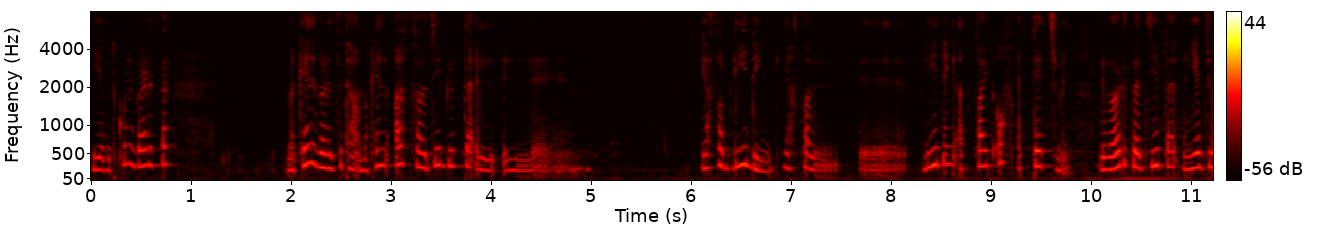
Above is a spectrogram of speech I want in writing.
هي بتكون غرزه مكان غرزتها أو مكان ال ulcer دي بيبدأ ال ال يحصل bleeding يحصل bleeding at site of attachment الغرزه دي بتاعت الانياب دي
